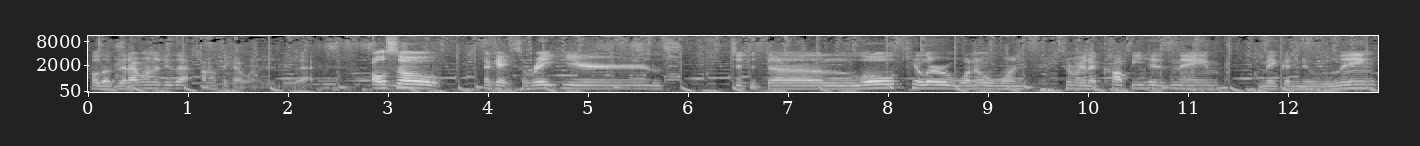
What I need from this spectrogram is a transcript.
Hold up, did I want to do that? I don't think I wanted to do that. Also, okay, so right here, let's da, da, da, LOL Killer 101. So we're gonna copy his name, make a new link.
